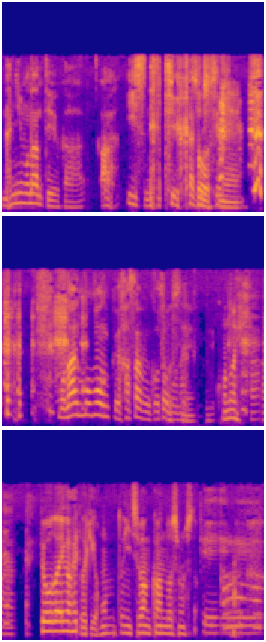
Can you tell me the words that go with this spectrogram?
何にもなんていうか、あ、いいっすねっていう感じそうですね。もう何も文句挟むことそうですねもなく。。このはい表題が入った時が本当に一番感動しました。えー、あ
